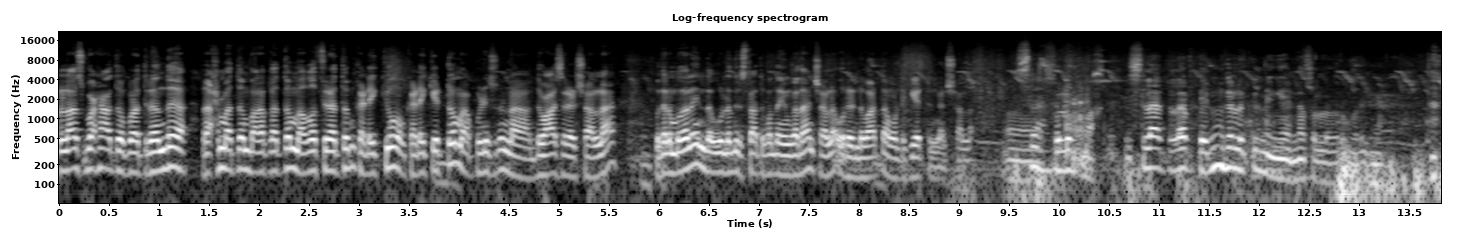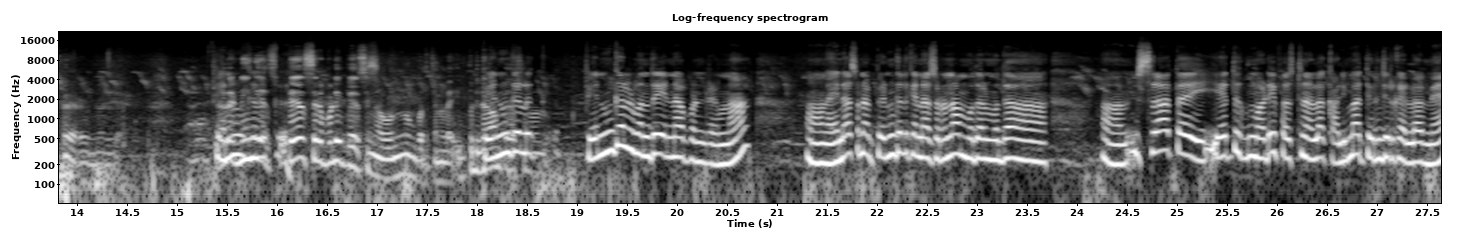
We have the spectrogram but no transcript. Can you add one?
அல்லா சுபஹாத்துவத்திலிருந்து ரஹ்மத்தும் பரக்கத்தும் மகஃபிரத்தும் கிடைக்கும் கிடைக்கட்டும் அப்படின்னு சொல்லி நான் துவா செய்கிறேன் இன்ஷால்லா முதல் முதல்ல இந்த ஊர்லேருந்து இஸ்லாத்துக்கு வந்த இவங்க தான் இன்ஷால்லா ஒரு ரெண்டு வார்த்தை அவங்கள்ட்ட கேட்டுங்க இன்ஷால்லா சொல்லுங்கம்மா. இஸ்லாத்தில் பெண்களுக்கு நீங்கள் என்ன சொல்ல விரும்புறீங்க? வேற ஒன்றும் இல்லை. இல்லை நீங்கள் பேசுகிறபடி பேசுங்க. ஒன்றும் பிரச்சனை இல்லை. இப்படி தான் பெண்களுக்கு பெண்கள் வந்து என்ன பண்ணுறாங்கன்னா நான் என்ன சொன்னேன்? பெண்களுக்கு என்ன சொல்கிறேன்னா முதல் முதல் இஸ்லாத்தை ஏற்றுக்கு முன்னாடி ஃபஸ்ட்டு நல்லா களிமா தெரிஞ்சிருக்கேன் எல்லாமே.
